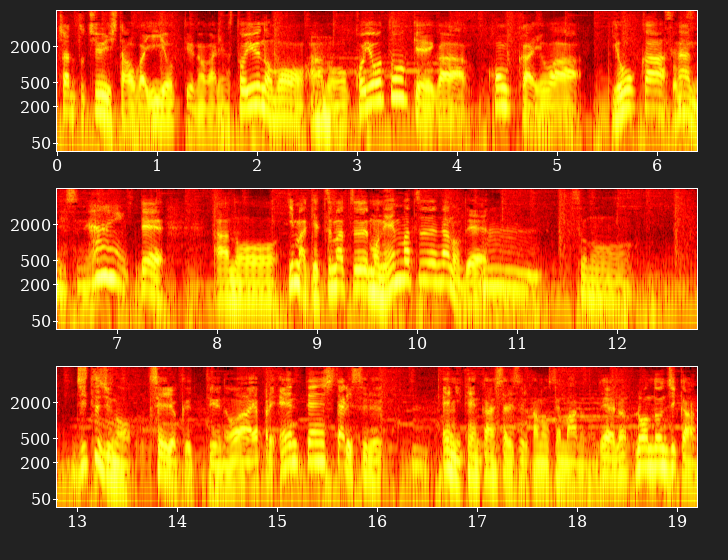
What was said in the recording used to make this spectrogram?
ちゃんと注意した方がいいよっていうのがあります。というのも、あの雇用統計が今回は8日なんですね。はい。であの今月末もう年末なので、うんその実需の勢力っていうのはやっぱり炎転したりする、円に転換したりする可能性もあるのでロロンドン時間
